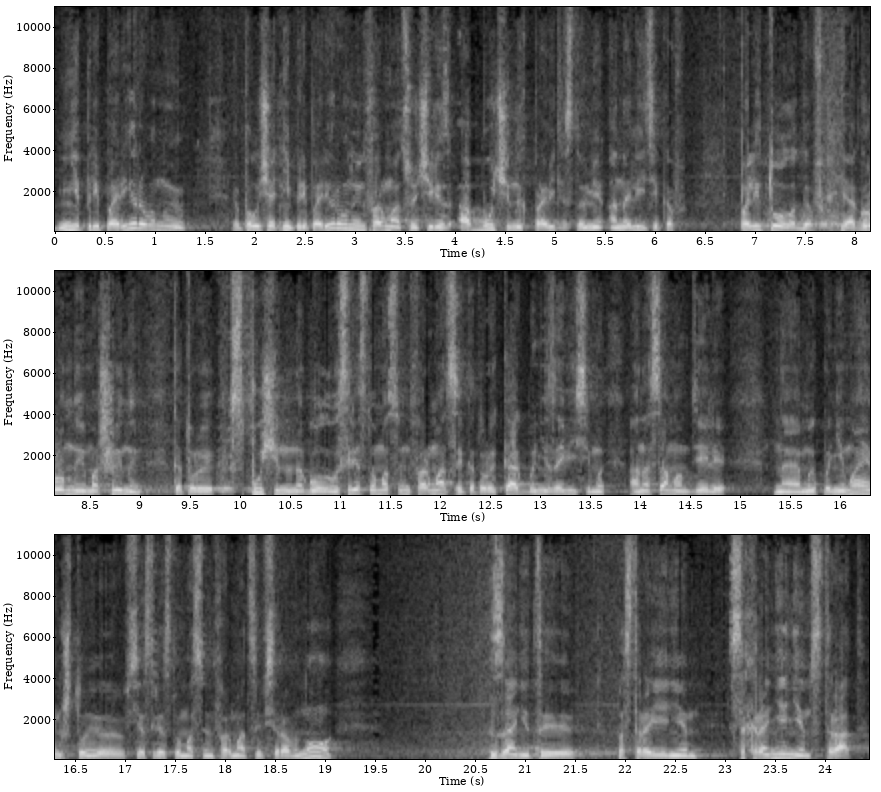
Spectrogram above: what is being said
непрепарированную, получать непрепарированную информацию через обученных правительствами аналитиков – политологов и огромные машины, которые спущены на головы, средства массовой информации, которые как бы независимы, а на самом деле э, мы понимаем, что э, все средства массовой информации все равно заняты построением, сохранением страт.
